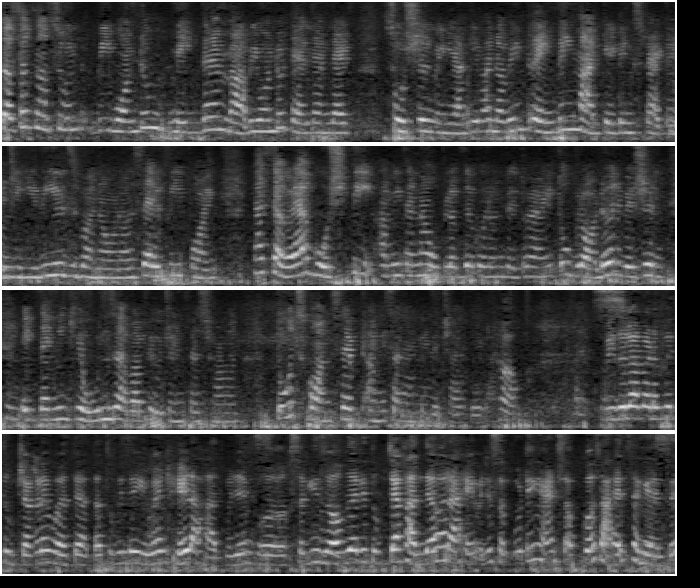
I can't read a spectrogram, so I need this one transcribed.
तसंच नसून we want to make them we want to tell them that social media किंवा नवीन ट्रेंडिंग मार्केटिंग स्ट्रॅटेजी रील्स बनवणं सेल्फी पॉइंट ह्या सगळ्या गोष्टी आम्ही त्यांना उपलब्ध करून देतोय आणि तो ब्रॉडर विजन एक त्यांनी घेऊन जावा फ्युजन फेस्ट म्हणून. तोच कॉन्सेप्ट आम्ही सगळ्यांनी विचार केला. हा. विदुला मॅडम मी तुमच्याकडे वळते. आता तुम्ही ते इव्हेंट हेड आहात. म्हणजे सगळी जबाबदारी तुमच्या खांद्यावर आहे. म्हणजे सपोर्टिंग हँड्स ऑफकोर्स आहेत सगळ्यांचे.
